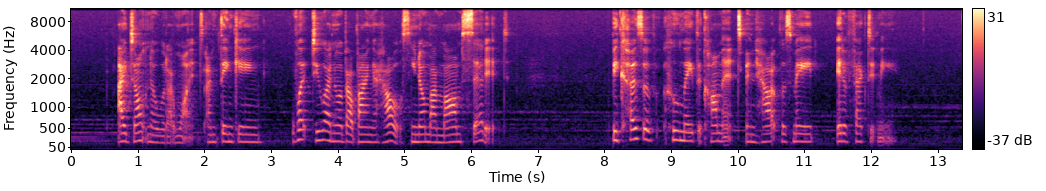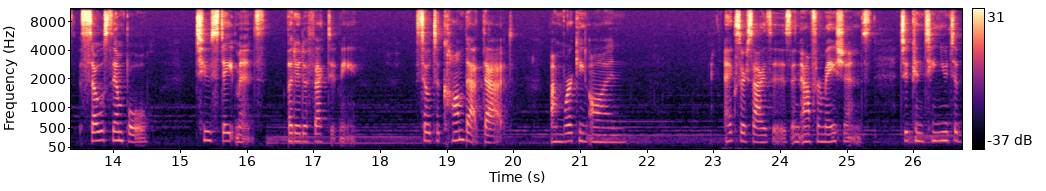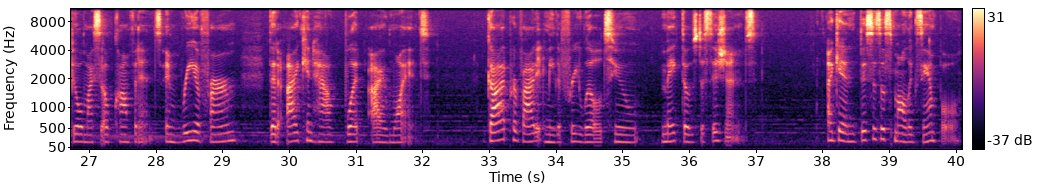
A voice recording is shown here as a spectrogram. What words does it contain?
I don't know what I want. I'm thinking what do I know about buying a house? You know, my mom said it because of who made the comment and how it was made, it affected me. So simple, two statements, but it affected me. So, to combat that, I'm working on exercises and affirmations to continue to build my self confidence and reaffirm that I can have what I want. God provided me the free will to make those decisions. Again, this is a small example,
